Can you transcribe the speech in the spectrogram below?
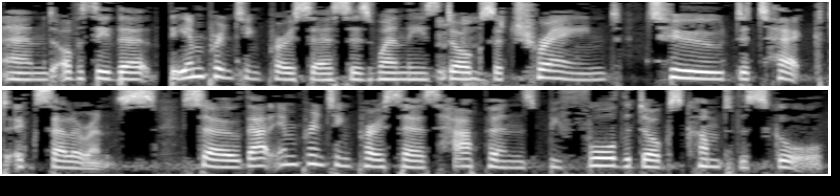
and obviously the, the imprinting process is when these dogs are trained to detect accelerants. So that imprinting process happens before the dogs come to the school,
